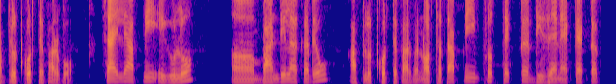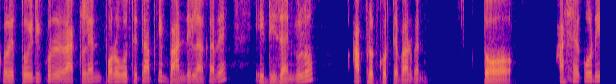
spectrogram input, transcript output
আপলোড করতে পারব। চাইলে আপনি এগুলো বান্ডিল আকারেও আপলোড করতে পারবেন। অর্থাৎ আপনি প্রত্যেকটা ডিজাইন একটা একটা করে তৈরি করে রাখলেন, পরবর্তীতে আপনি বান্ডিল আকারে এই ডিজাইনগুলো আপলোড করতে পারবেন। তো আশা করি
